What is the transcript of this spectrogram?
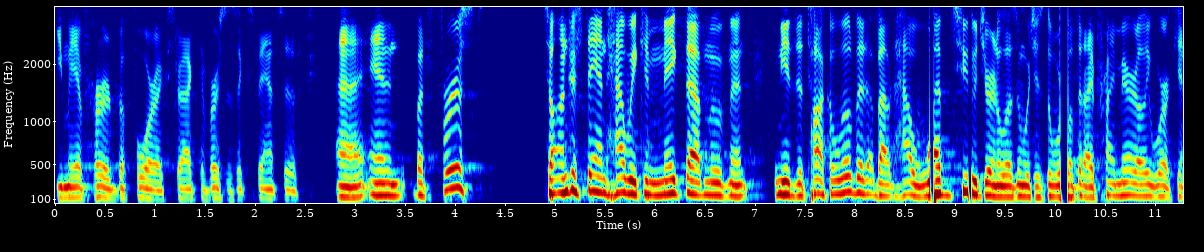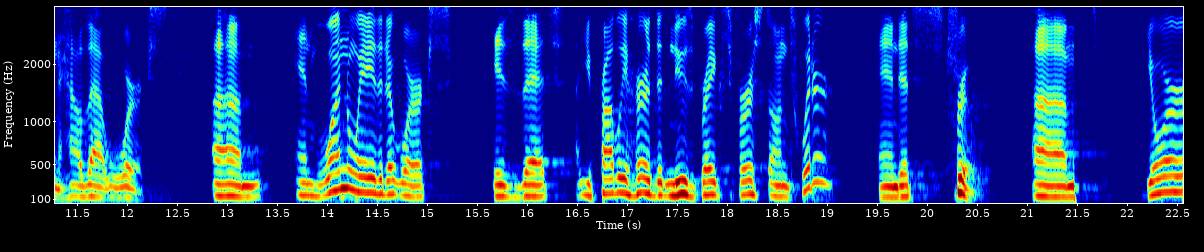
you may have heard before, extractive versus expansive. Uh, and But first, to understand how we can make that movement, we need to talk a little bit about how Web 2 journalism, which is the world that I primarily work in, how that works. Um, and one way that it works is that you've probably heard that news breaks first on Twitter, and it's true. Um, your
